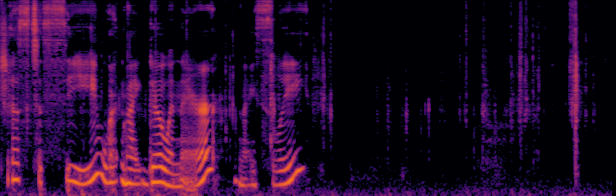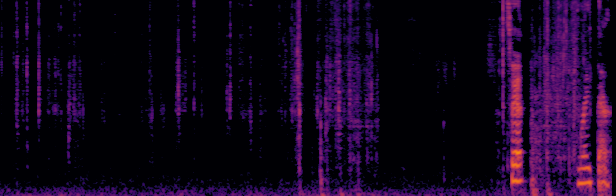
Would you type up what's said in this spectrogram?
just to see what might go in there nicely. That's it, right there.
